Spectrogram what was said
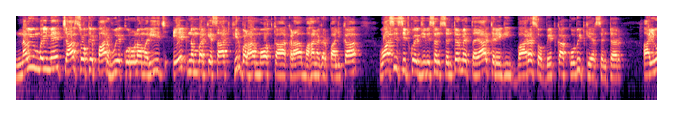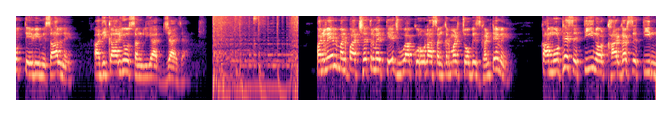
नवी मुंबई में 400 के पार हुए कोरोना मरीज़, एक नंबर के साथ फिर बढ़ा मौत का आंकड़ा महानगर पालिका वासी सिटको एग्जीबिशन सेंटर में तैयार करेगी 1200 बेड का कोविड केयर सेंटर। आयुक्त ए बी मिसाल ने अधिकारियों संग लिया जायजा। पनवेल मनपा क्षेत्र में तेज हुआ कोरोना संक्रमण 24 घंटे में। कामोठे से तीन और खारघर से तीन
